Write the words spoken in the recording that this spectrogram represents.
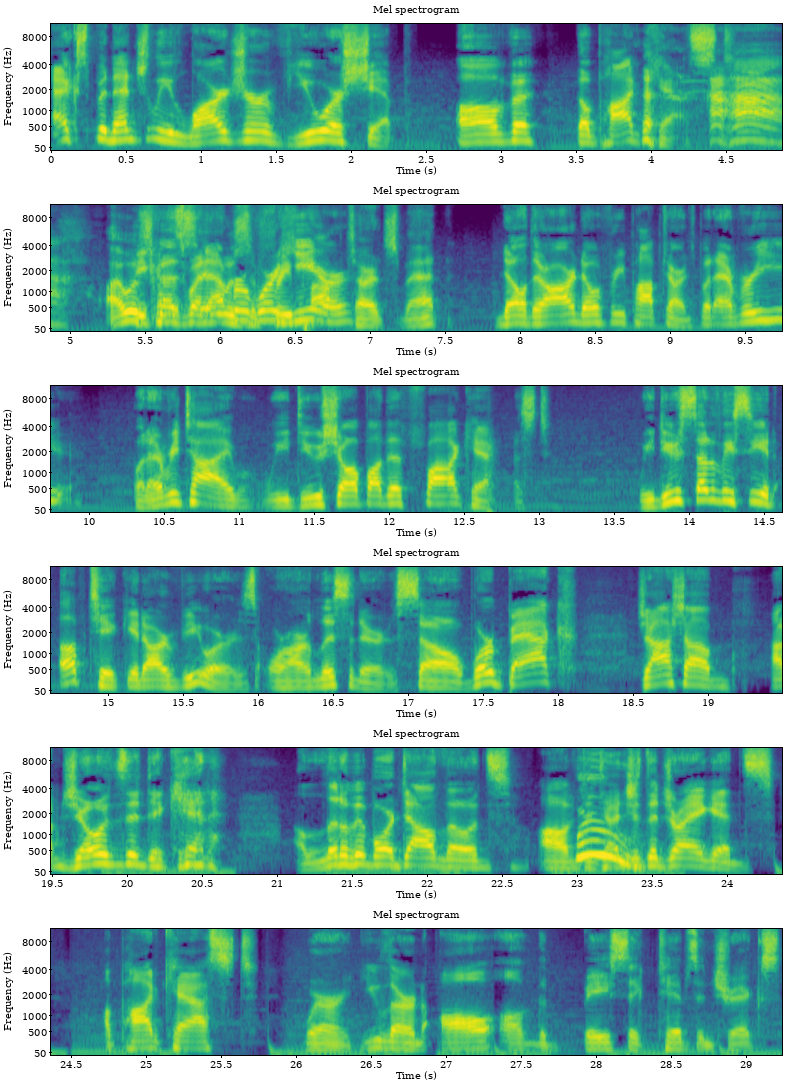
exponentially larger viewership of the podcast. Ah, I was Because gonna say it was whenever the we're free here- Pop-Tarts, Matt. No, there are no free Pop Tarts, but every but every time we do show up on this podcast, we do suddenly see an uptick in our viewers or our listeners. So we're back. Josh, I'm I'm jonesing to get a little bit more downloads of Woo! Dungeons and Dragons, a podcast where you learn all of the basic tips and tricks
